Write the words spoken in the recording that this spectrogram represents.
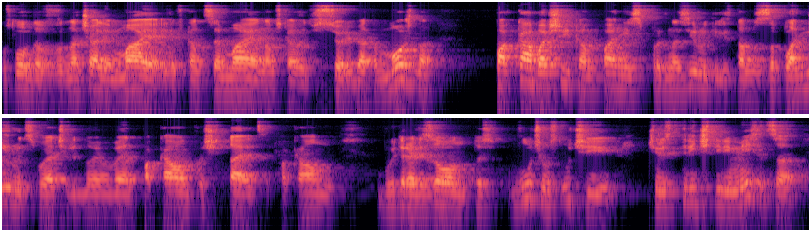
условно в начале мая или в конце мая нам скажут, все, ребята, можно, пока большие компании спрогнозируют или там запланируют свой очередной ивент, пока он просчитается, пока он будет реализован, то есть в лучшем случае через 3-4 месяца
